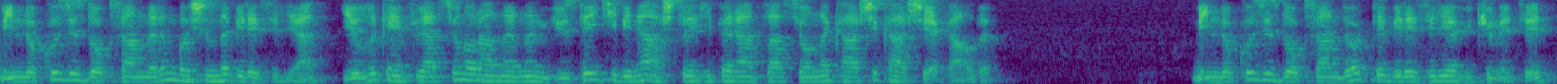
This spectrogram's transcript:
1990'ların başında Brezilya, yıllık enflasyon oranlarının %2000'i aştığı hiperenflasyonla karşı karşıya kaldı. 1994'te Brezilya hükümeti,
